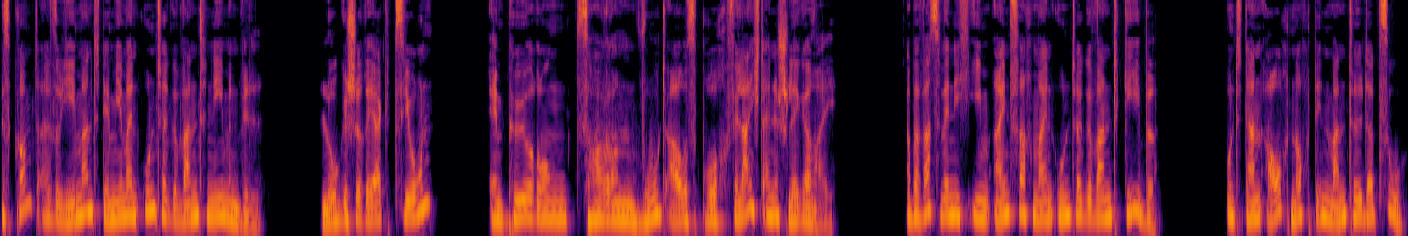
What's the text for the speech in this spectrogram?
Es kommt also jemand, der mir mein Untergewand nehmen will. Logische Reaktion? Empörung, Zorn, Wutausbruch, vielleicht eine Schlägerei. Aber was, wenn ich ihm einfach mein Untergewand gebe? Und dann auch noch den Mantel dazu.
